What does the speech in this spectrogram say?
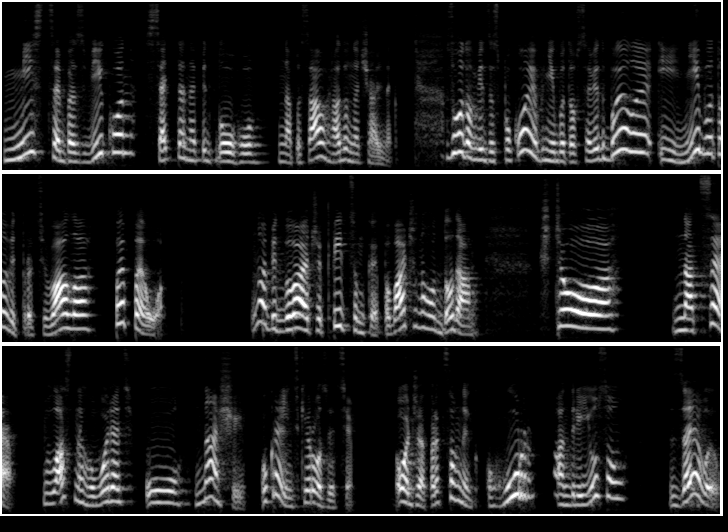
місце без вікон, сядьте на підлогу, написав градоначальник. Згодом він заспокоїв, нібито все відбили, і нібито відпрацювало ППО. Ну а підбиваючи підсумки побаченого, додам, що на це власне говорять у нашій українській розвідці. Отже, представник ГУР Андрій Юсов заявив,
